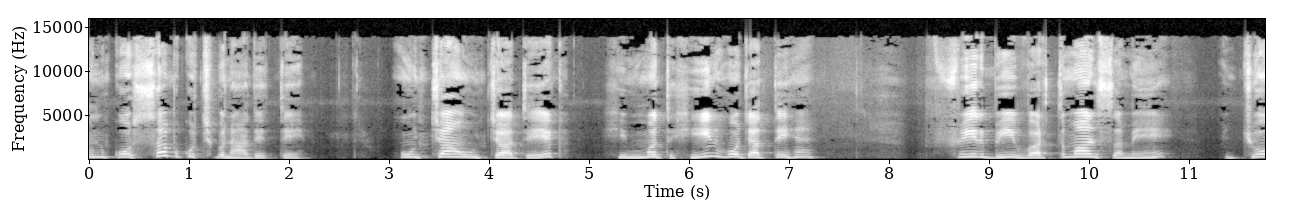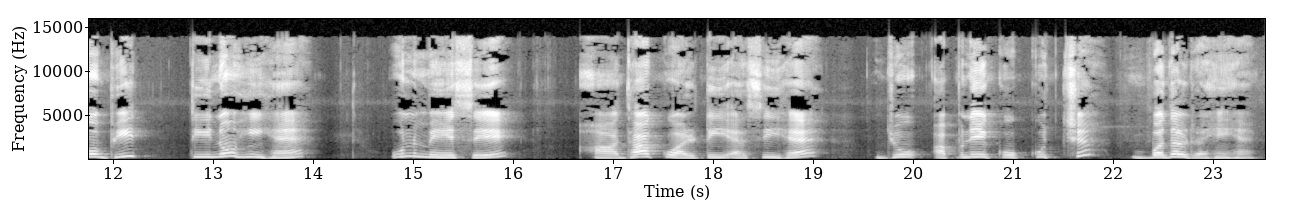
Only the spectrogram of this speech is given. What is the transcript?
उनको सब कुछ बना देते। ऊँचा ऊँचा देख हिम्मतहीन हो जाते हैं। फिर भी वर्तमान समय जो भी तीनों ही हैं, उनमें से आधा क्वालिटी ऐसी है जो अपने को कुछ बदल रहे हैं।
